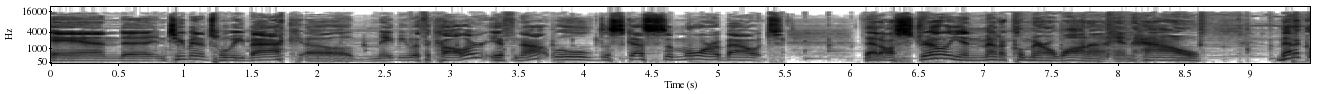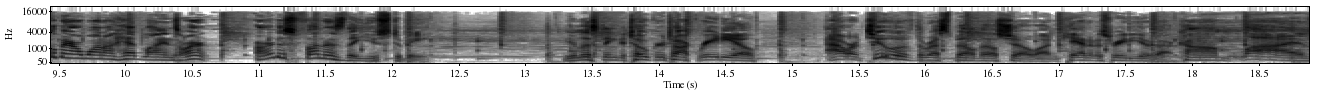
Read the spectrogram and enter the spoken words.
And uh, in two minutes, we'll be back, uh, maybe with a caller. If not, we'll discuss some more about that Australian medical marijuana and how medical marijuana headlines aren't aren't as fun as they used to be. You're listening to Toker Talk Radio, hour two of the Russ Belville Show on CannabisRadio.com, live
